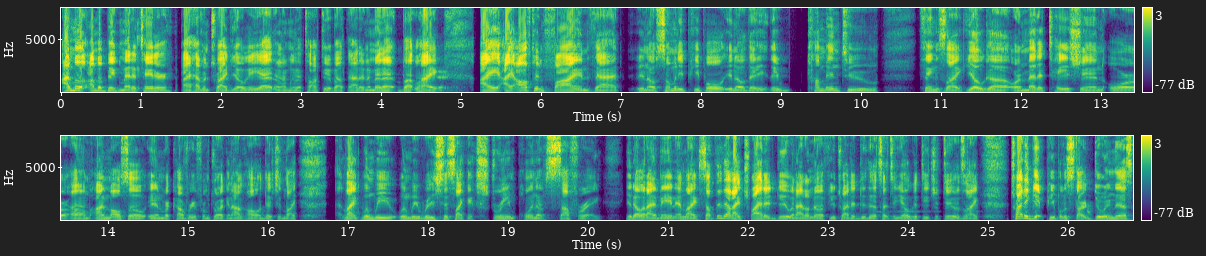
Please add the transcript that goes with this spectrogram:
i'm a i'm a big meditator i haven't tried yoga yet and i'm gonna talk to you about that in a minute but like sure. i i often find that you know, so many people, you know, they, they come into things like yoga or meditation or um, I'm also in recovery from drug and alcohol addiction like like when we when we reach this like extreme point of suffering you know what I mean? And like something that I try to do and I don't know if you try to do this as a yoga teacher too is like try to get people to start doing this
